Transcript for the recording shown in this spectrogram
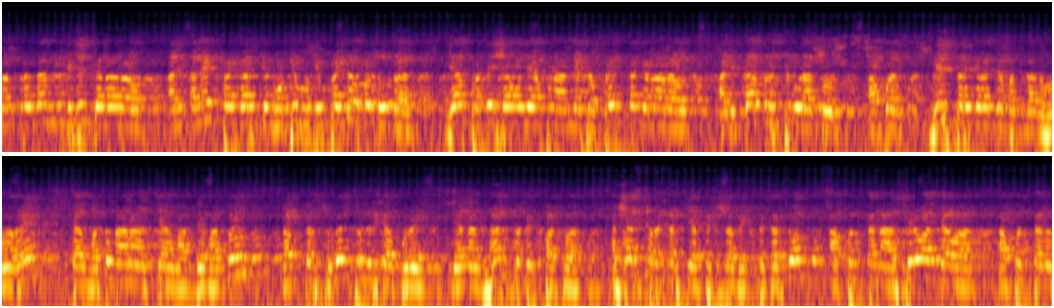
तंत्रज्ञान विकसित करणार आहोत. आणि अनेक प्रकारचे मोठे मोठे प्रकल्प सुद्धा या प्रदेशामध्ये आपण आणण्याचा प्रयत्न करणार आहोत. आणि त्या दृष्टिकोनातून आपण वीस तारखेला जे मतदान होणार आहे त्या मतदानाच्या माध्यमातून डॉक्टर सुगत पुरे यांना विधानसभेत पाठवा अशाच प्रकारची अपेक्षा व्यक्त करतो. आपण त्यांना आशीर्वाद द्यावा आपण त्यांना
